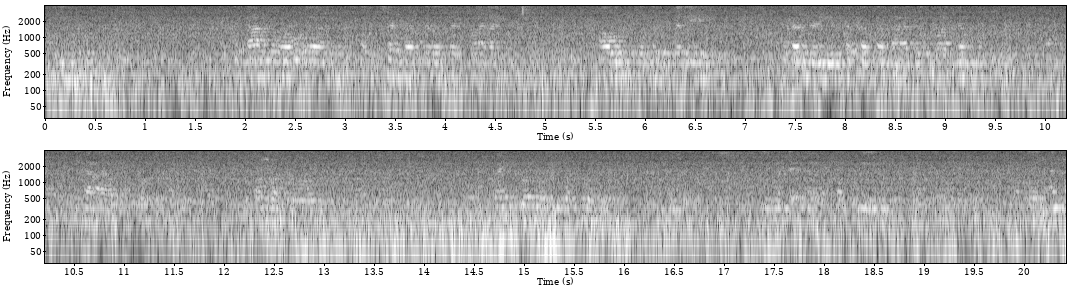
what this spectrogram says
ಮುಗೀತು. ಯಾಕಂದ್ರೆ ನಾನು ಅವಾಗ ಜಸ್ಟ್ ಅಸಿಸ್ಟೆಂಟ್ ಡಾಕ್ಟರ್ ಅಂತ ಜಾಯ್ನ್ ಆಗಿದ್ದೆ ಆ ಒಂದು ಸಂದರ್ಭದಲ್ಲಿ ಸಡನ್ ಇರ್ತಕ್ಕಂಥ ಮ್ಯಾನೇಜರ್ ರಾಜೀನಾಮೆ ಅಧಿಕಾರ ವಹಿಸ್ಕೊಟ್ಟು ತೊಂಬತ್ತು ವಹಿಸ್ಕೊಂಡು ಇವತ್ತು ಈ ಮಟ್ಟಕ್ಕೆ ಕಂಪ್ನಿ ಮತ್ತು ನನ್ನ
